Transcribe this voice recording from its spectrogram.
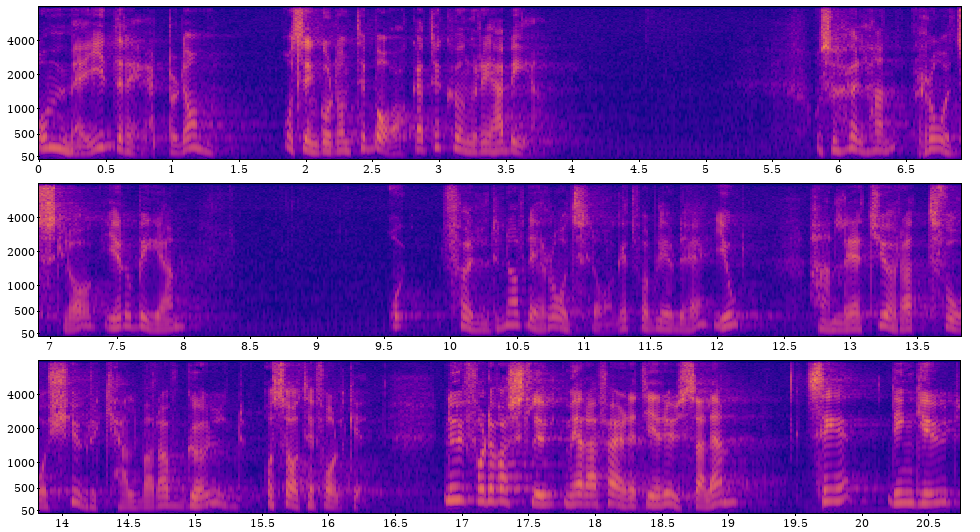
Och mig dräper de, och sen går de tillbaka till kung Rehabeam. Och så höll han rådslag, Jerobeam. Och följden av det rådslaget, vad blev det? Jo, han lät göra två tjurkalvar av guld och sa till folket, nu får det vara slut med era färder till Jerusalem. Se, din Gud,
